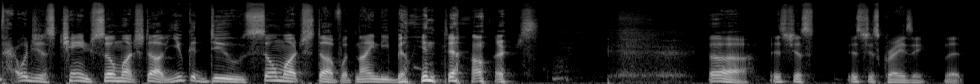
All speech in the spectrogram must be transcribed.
that would just change so much stuff. You could do so much stuff with ninety billion dollars. Uh, it's just it's just crazy that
